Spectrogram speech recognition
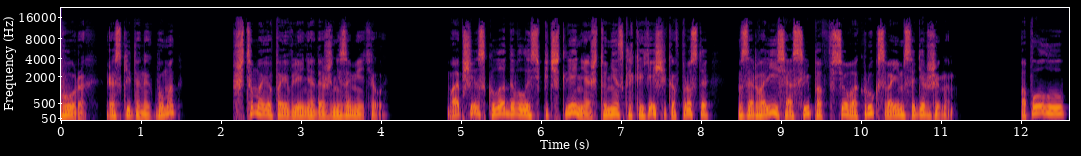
ворох раскиданных бумаг, что мое появление даже не заметила. Вообще складывалось впечатление, что несколько ящиков просто взорвались, осыпав все вокруг своим содержимым. По полу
